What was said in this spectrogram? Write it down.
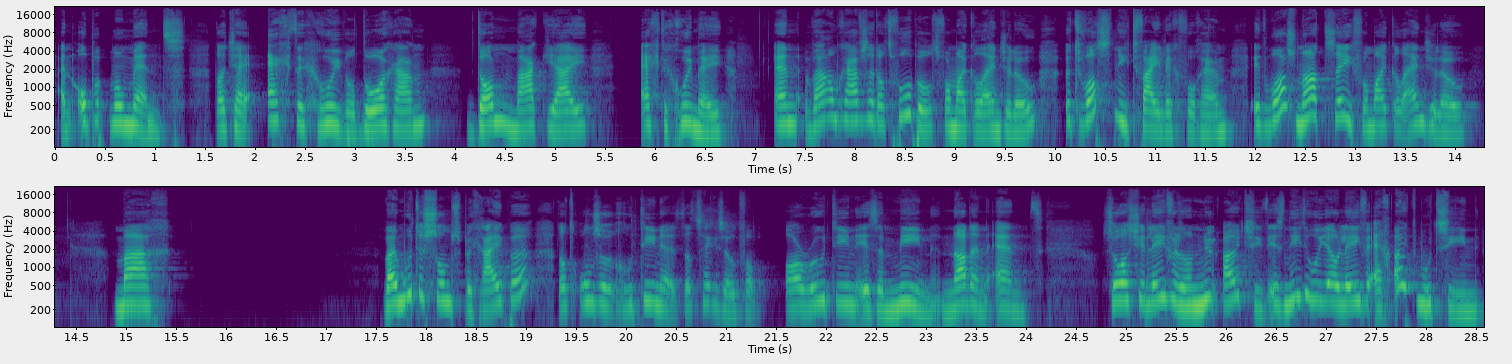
En op het moment dat jij echte groei wil doorgaan, dan maak jij echte groei mee. En waarom gaven ze dat voorbeeld van Michelangelo? Het was niet veilig voor hem. It was not safe for Michelangelo. Maar wij moeten soms begrijpen dat onze routine, dat zeggen ze ook van, our routine is a mean, not an end. Zoals je leven er nu uitziet, is niet hoe jouw leven eruit moet zien.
